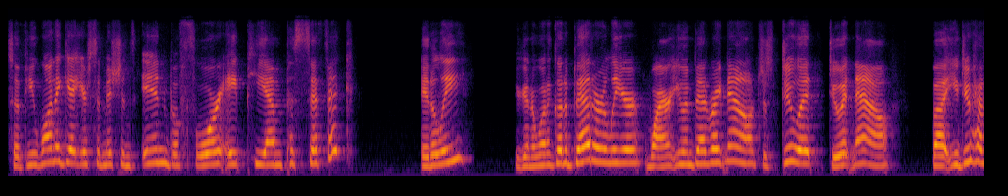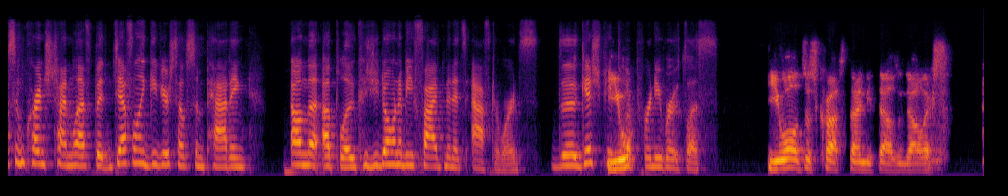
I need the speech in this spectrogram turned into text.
So if you want to get your submissions in before 8 p.m. Pacific, Italy, you're going to want to go to bed earlier. Why aren't you in bed right now? Just do it. Do it now. But you do have some crunch time left, but definitely give yourself some padding on the upload because you don't want to be five minutes afterwards. The Gish people You- are pretty ruthless. You all just crossed ninety thousand dollars.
